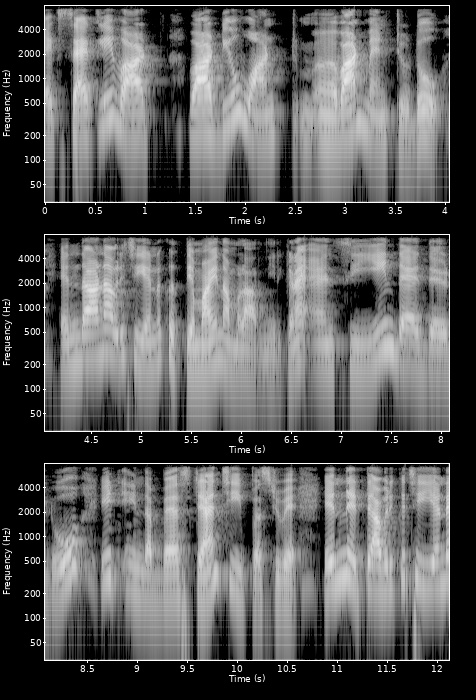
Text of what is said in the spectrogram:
exactly what what you want want men to do എന്താണ് അവർ ചെയ്യേണ്ടത് കൃത്യമായി നമ്മൾ അറിഞ്ഞിരിക്കണം. And seeing they do it in the best and cheapest way എന്നിട്ട് അവർക്ക് ചെയ്യേണ്ട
